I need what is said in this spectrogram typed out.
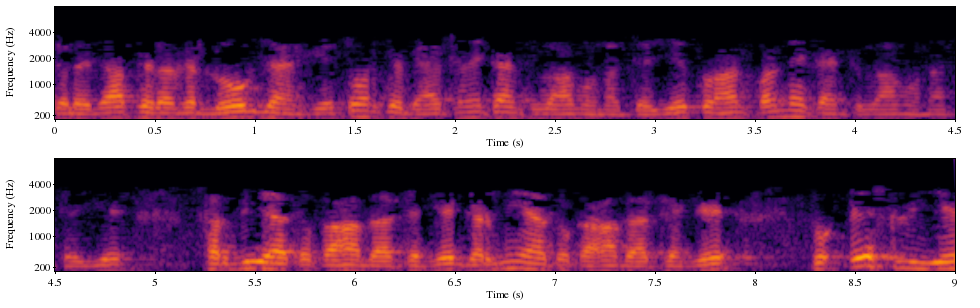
چلے گا۔ پھر اگر لوگ جائیں گے تو ان کے بیٹھنے کا انتظام ہونا چاہیے، قرآن پڑھنے کا انتظام ہونا چاہیے۔ سردی ہے تو کہاں بیٹھیں گے؟ گرمی ہے تو کہاں بیٹھیں گے؟ تو اس لیے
